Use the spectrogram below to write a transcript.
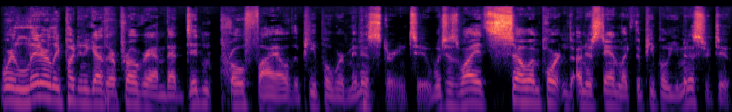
we're literally putting together a program that didn't profile the people we're ministering to, which is why it's so important to understand like the people you minister to.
